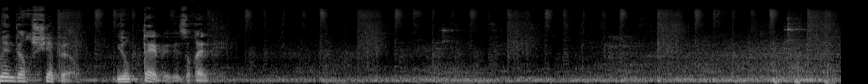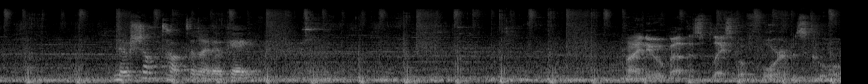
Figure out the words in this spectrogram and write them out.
Commander Shepard, your table is ready. No shop talk tonight, okay? I knew about this place before it was cool.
